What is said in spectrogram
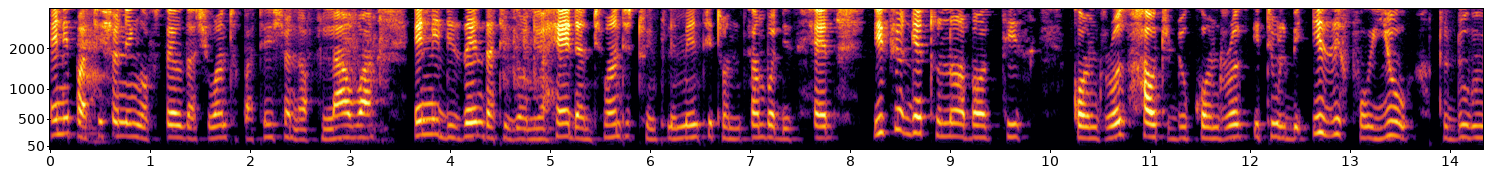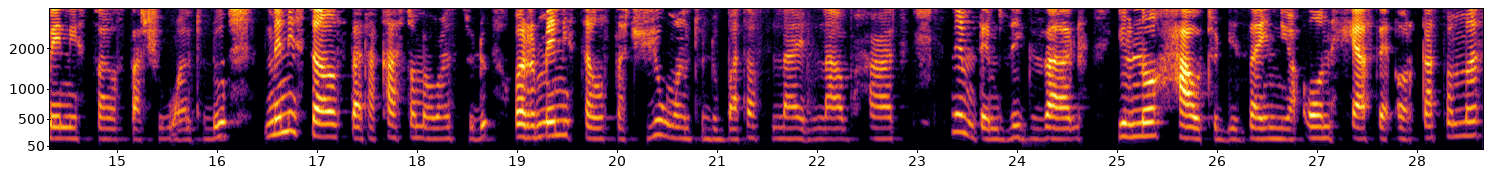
any partitioning of style that you want to partition a flower, any design that is on your head and you want to implement it on somebody's head. If you get to know about this, cornrows, how to do cornrows, it will be easy for you to do many styles that you want to do, many styles that a customer wants to do, or many styles that you want to do. Butterfly, love, hearts, name them zigzag. you'll know how to design your own hairstyle or customers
